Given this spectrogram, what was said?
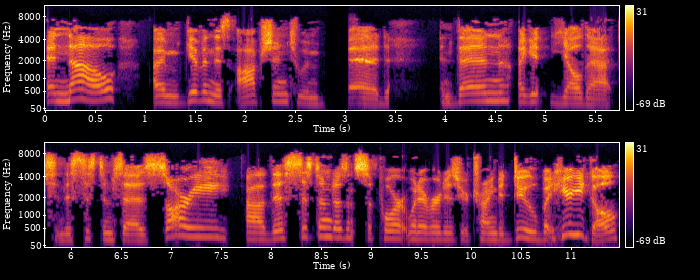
and now I'm given this option to embed and then I get yelled at, and the system says, sorry, uh, this system doesn't support whatever it is you're trying to do, but here you go,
